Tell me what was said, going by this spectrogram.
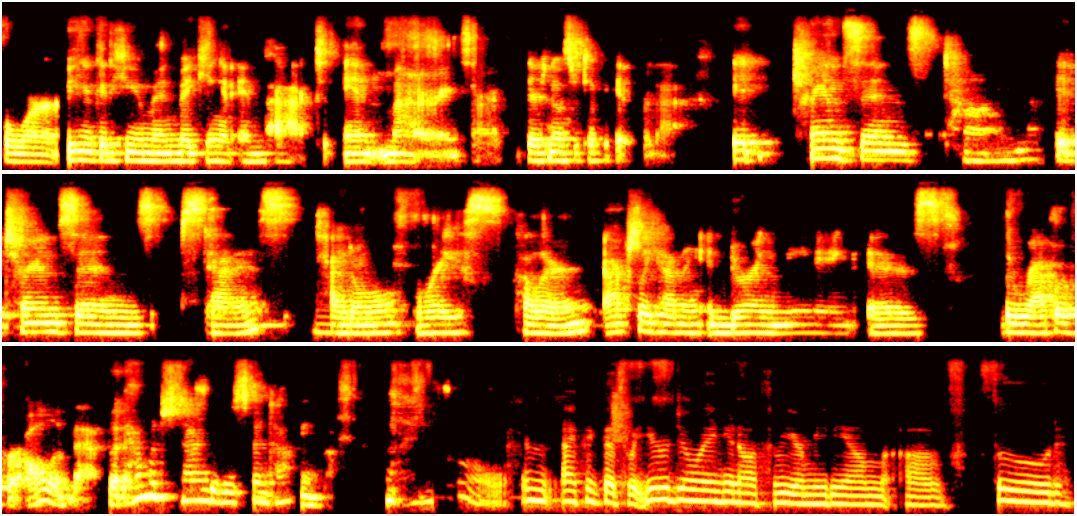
for being a good human, making an impact, and mattering. Sorry, there's no certificate for that. It transcends time, it transcends status, Mhm. title, race, color. Actually, having enduring meaning is the wrapper for all of that. But how much time do we spend talking about? Oh, and I think that's what you're doing, you know, through your medium of food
